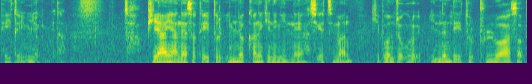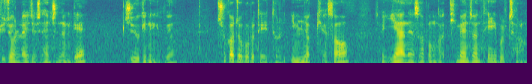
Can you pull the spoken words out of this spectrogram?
데이터 입력입니다. 자, BI 안에서 데이터를 입력하는 기능이 있네 하시겠지만 기본적으로 있는 데이터를 불러와서 비주얼라이제이션 해주는 게 주요 기능이고요. 추가적으로 데이터를 입력해서 이 안에서 뭔가 디멘전 테이블처럼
